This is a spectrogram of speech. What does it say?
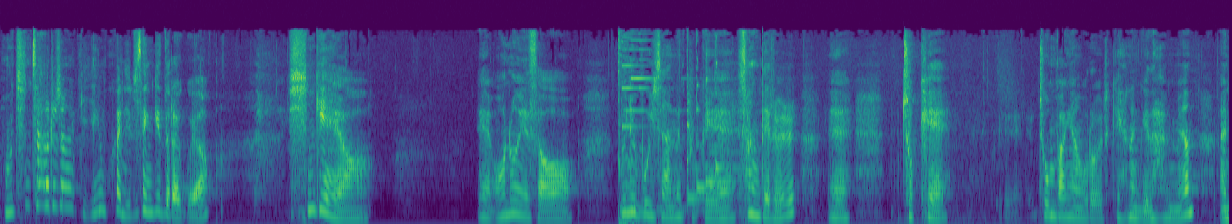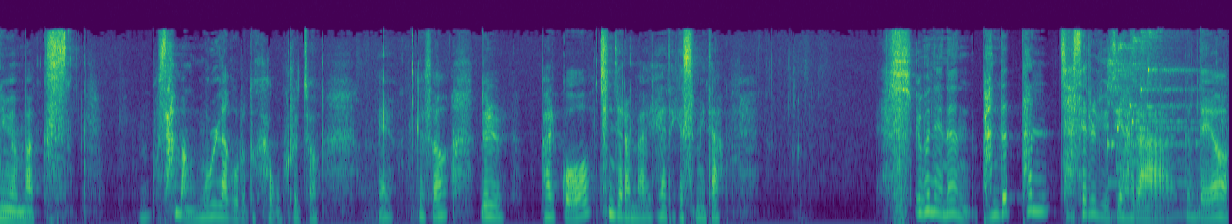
그럼 진짜 하루 종일 행복한 일이 생기더라고요. 신기해요. 예, 언어에서 눈에 보이지 않는 그게 상대를 예, 좋게 좋은 방향으로 이렇게 하는 게 하면 아니면 막 사막 몰락으로도 가고 그러죠. 예, 그래서 늘 밝고 친절한 말 해야 되겠습니다. 이번에는 반듯한 자세를 유지하라. 근데요,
